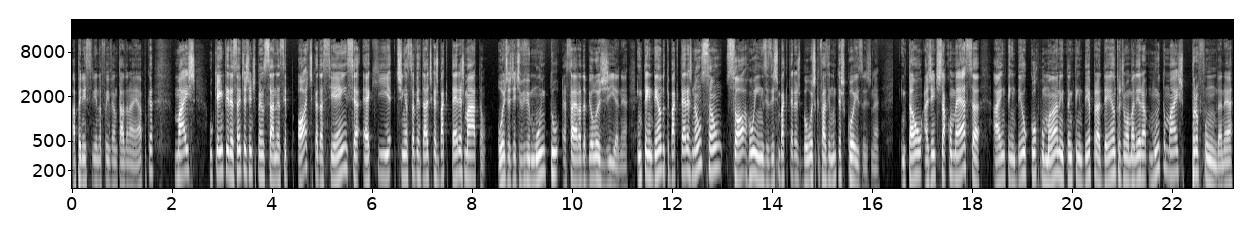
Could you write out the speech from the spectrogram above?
a penicilina foi inventada na época, mas o que é interessante a gente pensar nessa ótica da ciência é que tinha essa verdade que as bactérias matam. Hoje a gente vive muito essa era da biologia, né? Entendendo que bactérias não são só ruins, existem bactérias boas que fazem muitas coisas, né? Então, a gente já começa a entender o corpo humano, então entender para dentro de uma maneira muito mais profunda, né?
